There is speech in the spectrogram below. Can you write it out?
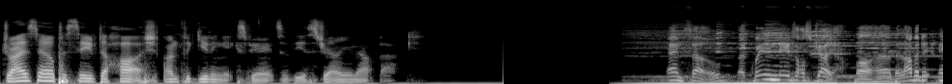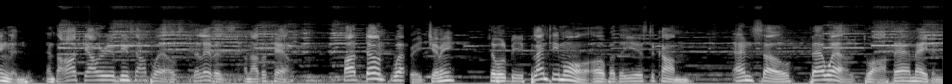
Drysdale perceived a harsh, unforgiving experience of the Australian outback. And so, the Queen leaves Australia for her beloved England, and the Art Gallery of New South Wales delivers another tale. But don't worry, Jimmy, there will be plenty more over the years to come. And so, farewell to our fair maiden.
